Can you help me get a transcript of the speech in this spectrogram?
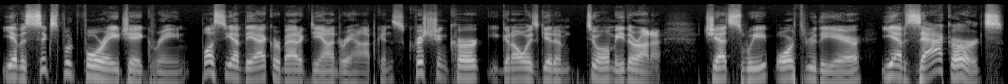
You have a six foot four AJ Green. Plus, you have the acrobatic DeAndre Hopkins. Christian Kirk, you can always get him to him either on a jet sweep or through the air. You have Zach Ertz.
